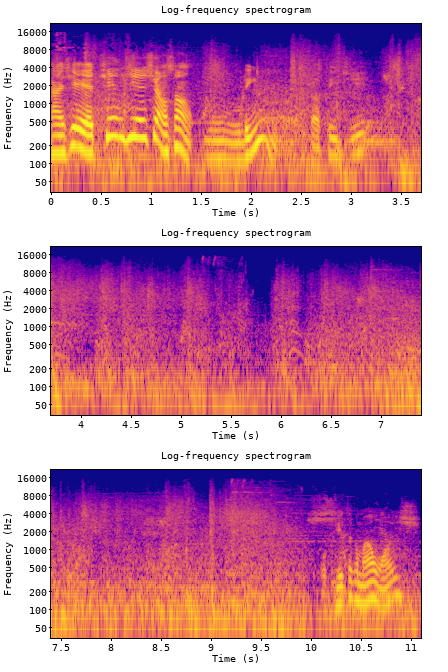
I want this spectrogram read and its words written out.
感谢天天向上五零五的飞机。我陪这个蛮王一起。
